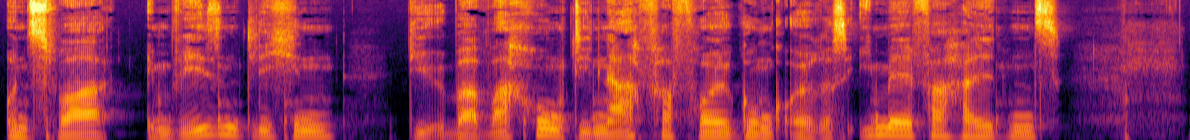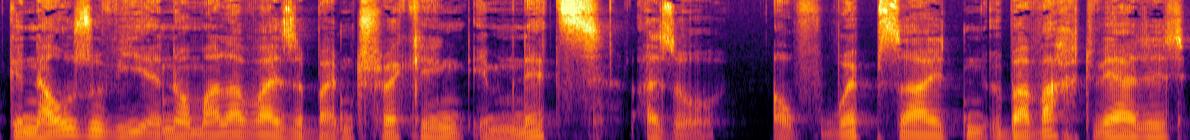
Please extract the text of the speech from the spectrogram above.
Und zwar im Wesentlichen die Überwachung, die Nachverfolgung eures E-Mail-Verhaltens, genauso wie ihr normalerweise beim Tracking im Netz, also auf Webseiten, überwacht werdet,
